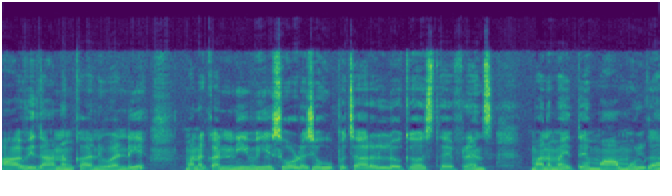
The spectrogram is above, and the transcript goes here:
ఆ విధానం కానివ్వండి మనకన్నీ ఇవి షోడశ ఉపచారాల్లోకి వస్తాయి ఫ్రెండ్స్ మనమైతే మామూలుగా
